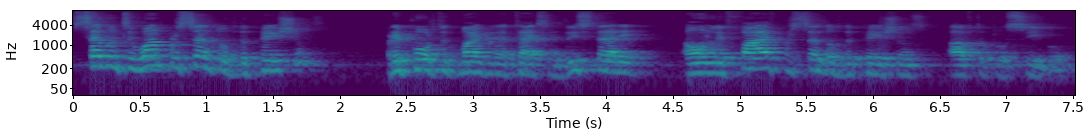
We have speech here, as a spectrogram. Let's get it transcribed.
71% of the patients reported migraine attacks in this study, only 5% of the patients after placebo.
